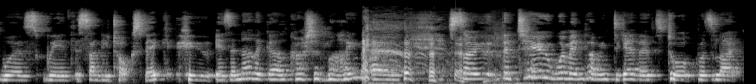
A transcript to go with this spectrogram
was with sandi toksvig who is another girl crush of mine. Um, so the two women coming together to talk was like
